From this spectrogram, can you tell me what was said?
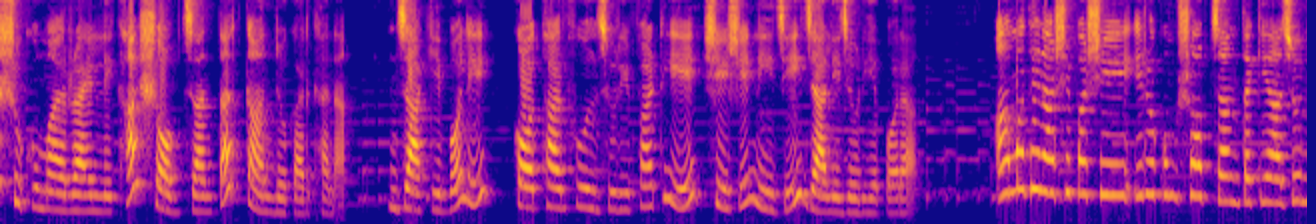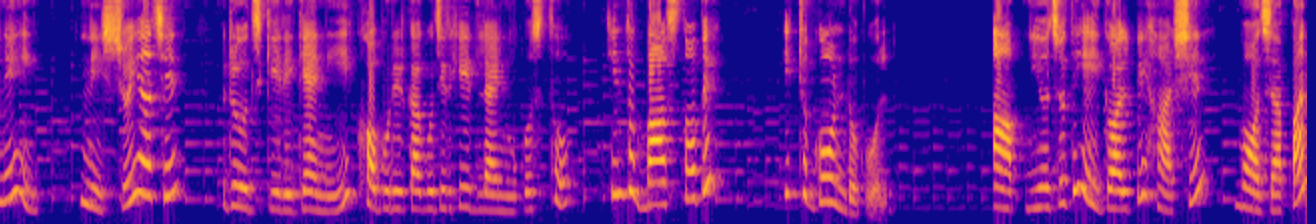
সুকুমার রায়ের লেখা সব জানতার কাণ্ড কারখানা যাকে বলে, কথার ফুলঝুরি ফাটিয়ে শেষে নিজেই জালে জড়িয়ে পড়া। আমাদের আশেপাশে এরকম সব জানতা কি আজও নেই? নিশ্চয়ই আছেন। রোজগেরে জ্ঞানী খবরের কাগজের হেডলাইন মুখস্থ, কিন্তু বাস্তবে একটু গন্ডগোল আপনিও যদি এই গল্পে হাসেন, মজা পান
